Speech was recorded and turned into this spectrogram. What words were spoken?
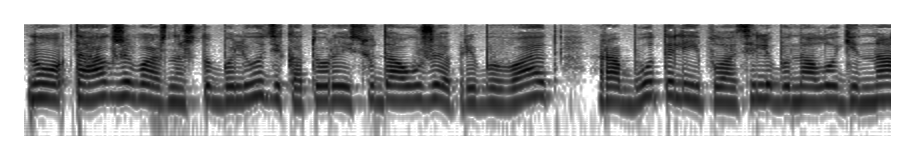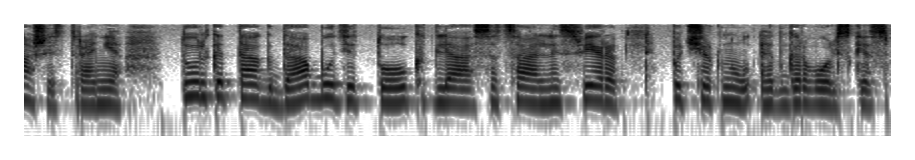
Но также важно, чтобы люди, которые сюда уже прибывают, работали работали и платили бы налоги нашей стране. Только тогда будет толк для социальной сферы, подчеркнул Эдгар Вольскис.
